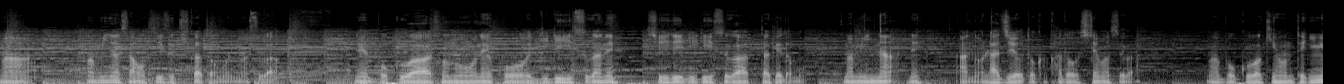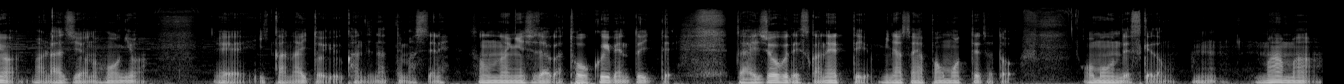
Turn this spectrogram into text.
まあ、まあ、皆さんお気づきかと思いますが、ね、僕はそのね、こう、リリースがね、CD リリースがあったけども、まあみんなね、あの、ラジオとか稼働してますが、まあ僕は基本的には、まあラジオの方には、えー、行かないという感じになってましてね。そんな西田がトークイベント行って大丈夫ですかねっていう皆さんやっぱ思ってたと思うんですけども。うん。まあまあ、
